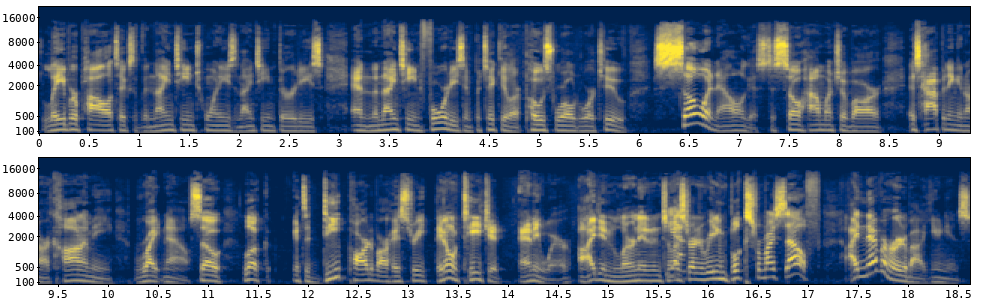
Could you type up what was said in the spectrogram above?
labor politics of the 1920s and 1930s and the 1940s in particular, post World War II. So analogous to so how much of our is happening in our economy right now. So look, it's a deep part of our history. They don't teach it anywhere. I didn't learn it until I started reading books for myself. I never heard about unions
